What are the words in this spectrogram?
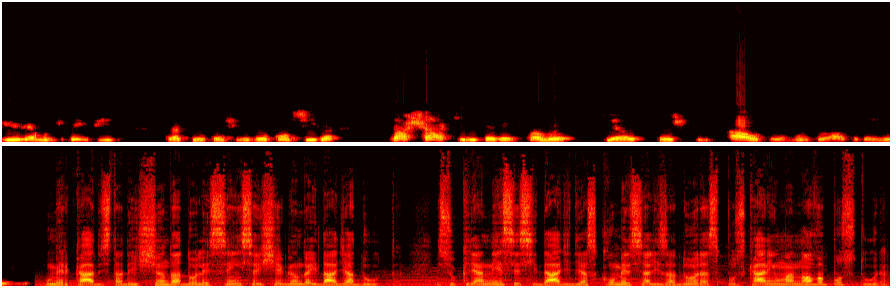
e ele é muito bem-vindo para que o consumidor consiga baixar aquilo que a gente falou que é o custo alto, muito alto da energia. O mercado está deixando a adolescência e chegando à idade adulta. Isso cria a necessidade de as comercializadoras buscarem uma nova postura.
